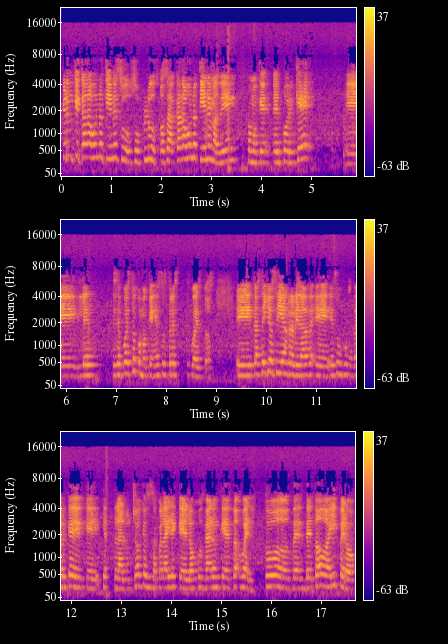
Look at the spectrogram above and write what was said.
creo que cada uno tiene su, su plus, o sea, cada uno tiene más bien como que el por qué eh, le he puesto como que en estos tres puestos. Eh, Castillo sí, en realidad eh, es un jugador que, que, la luchó, que se sacó el aire, que lo juzgaron, que, bueno, tuvo de, todo ahí, pero,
